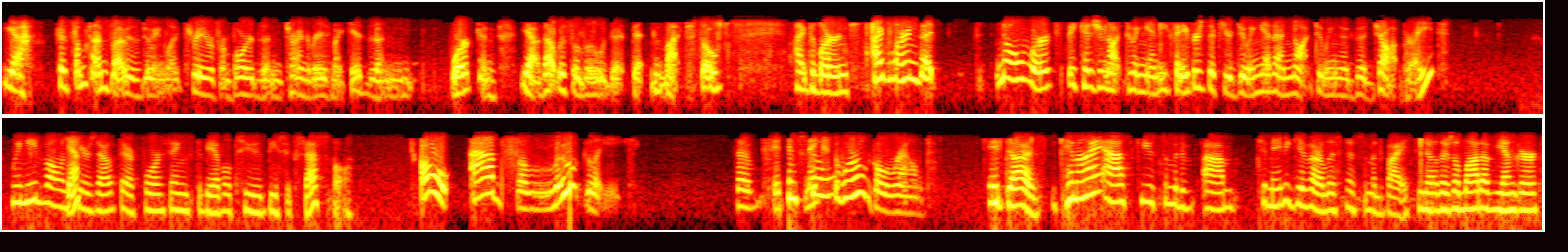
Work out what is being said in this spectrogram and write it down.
yeah, because sometimes I was doing like three different boards and trying to raise my kids and work, and yeah, that was a little bit, bit much. So I've learned, I've learned that no works because you're not doing any favors if you're doing it and not doing a good job, right? We need volunteers yeah. out there for things to be able to be successful. Oh, absolutely. The it so, makes the world go round. It does. Can I ask you some um, to maybe give our listeners some advice? You know, there's a lot of younger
